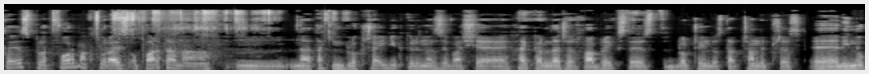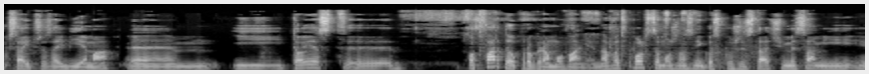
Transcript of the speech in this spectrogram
to jest platforma, która jest oparta na, mm, na takim blockchainie, który nazywa się Hyperledger Fabrics. To jest blockchain dostarczany przez e, Linuxa i przez IBM-a. I to jest e, otwarte oprogramowanie. Nawet w Polsce można z niego skorzystać. My sami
